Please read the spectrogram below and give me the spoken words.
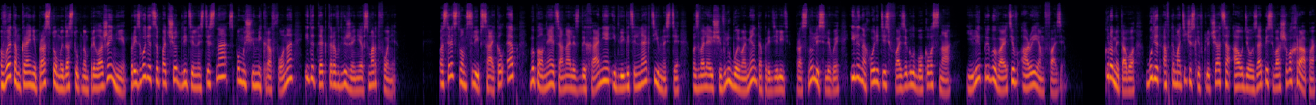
В этом крайне простом и доступном приложении производится подсчет длительности сна с помощью микрофона и детекторов движения в смартфоне. Посредством Sleep Cycle App выполняется анализ дыхания и двигательной активности, позволяющий в любой момент определить, проснулись ли вы или находитесь в фазе глубокого сна, или пребываете в REM-фазе. Кроме того, будет автоматически включаться аудиозапись вашего храпа,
